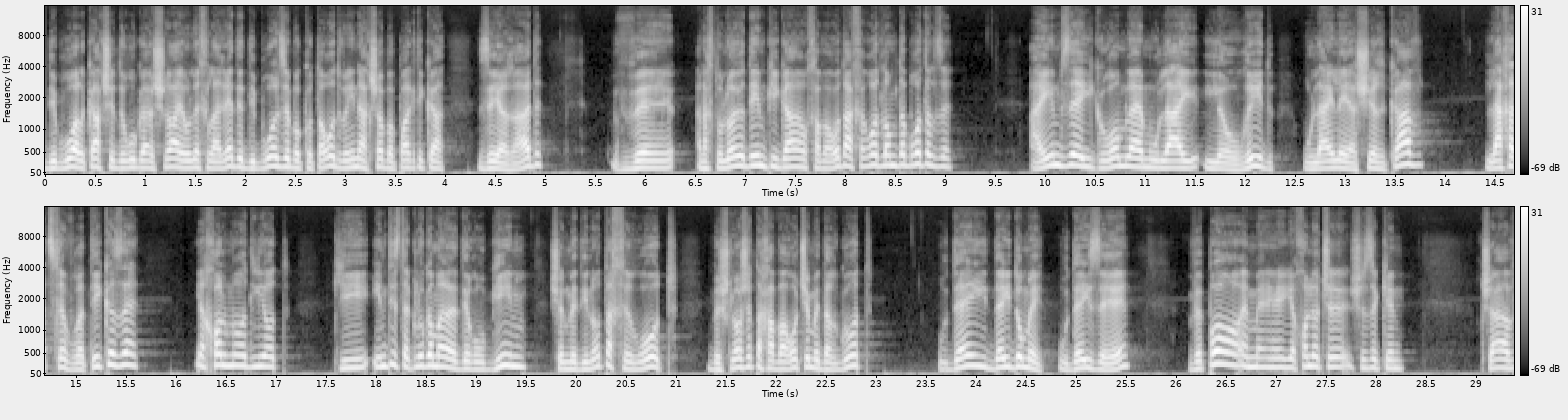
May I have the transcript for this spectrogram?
דיברו על כך שדירוג האשראי הולך לרדת, דיברו על זה בכותרות, והנה עכשיו בפרקטיקה זה ירד. ואנחנו לא יודעים כי גם החברות האחרות לא מדברות על זה. האם זה יגרום להם אולי להוריד, אולי ליישר קו? לחץ חברתי כזה? יכול מאוד להיות. כי אם תסתכלו גם על הדירוגים של מדינות אחרות בשלושת החברות שמדרגות, הוא די, די דומה, הוא די זהה, ופה הם, אה, יכול להיות ש, שזה כן. עכשיו,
